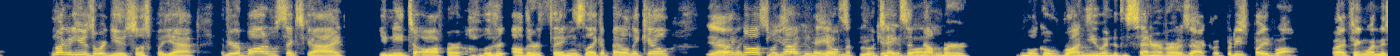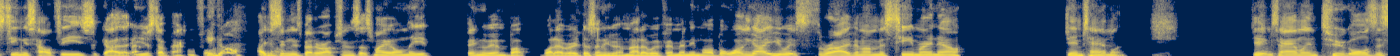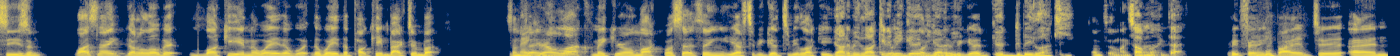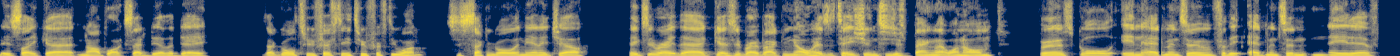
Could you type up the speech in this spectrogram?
I'm not going to use the word useless, but yeah, if you're a bottom six guy, you need to offer other other things like a penalty kill. yeah, but he's like, also a he's guy who okay on takes the who takes a number and will go run you into the center of earth. Exactly. But he's played well. But I think when this team is healthy, he's the guy that you just have back and forth. I just think there's better options. That's my only thing with him, but whatever. It doesn't even matter with him anymore. But one guy who is thriving on this team right now, James Hamblin. James Hamblin, two goals this season. Last night got a little bit lucky in the way that the way the puck came back to him, but Make your own luck. Make your own luck. What's that thing? You have to be good to be lucky. You got to be lucky to be good. lucky You got to to be be good. good to be lucky. Something like Something that. like that. Great finish by him too. And it's like uh Knoblauch said the other day. Is that goal 250, 251? It's his second goal in the NHL. Takes it right there, gets it right back. No hesitation to just bang that one home. First goal in Edmonton for the Edmonton native.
